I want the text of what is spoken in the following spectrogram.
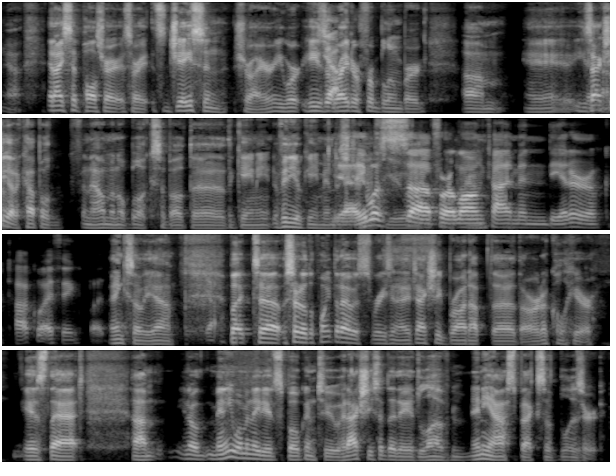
Yeah, and I said Paul Schreier. Sorry, it's Jason Schreier. He work, He's Yeah. a writer for Bloomberg. Um, eh, he's Yeah. actually got a couple of phenomenal books about the the gaming, the video game industry. Yeah, he was you, uh, for a long time in the editor of Kotaku, I think. But I think so. Yeah. Yeah. But uh, sort of the point that I was raising, I actually brought up the the article here, is that um, you know many women that he had spoken to had actually said that they had loved many aspects of Blizzard.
